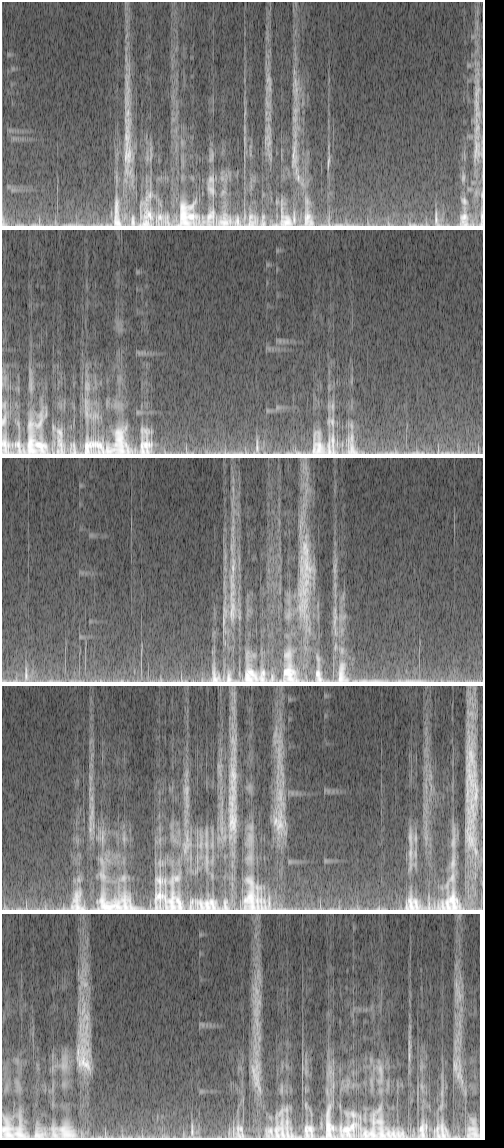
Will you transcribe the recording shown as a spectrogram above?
I'm actually quite looking forward to getting into Tinker's Construct. Looks like a very complicated mod, but we'll get there. And just to build the first structure that's in the that allows you to use the spells needs redstone I think it is which we're gonna have to do quite a lot of mining to get redstone.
